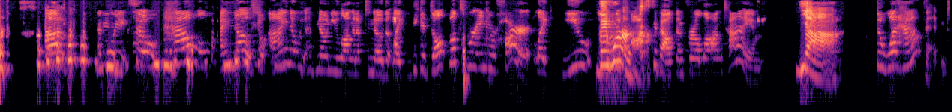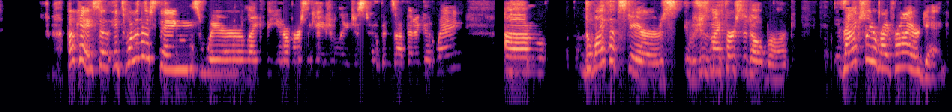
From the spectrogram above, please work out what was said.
Um, okay, wait. So how? I know. So I know. Have known you long enough to know that like the adult books were in your heart. Like you, They you were. talked about them for a long time. Yeah. So what happened? Okay, so it's one of those things where like the universe occasionally just opens up in a good way. Um, the Wife Upstairs, which is my first adult book, is actually a write for hire gig.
